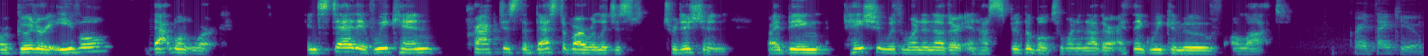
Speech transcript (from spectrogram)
or good or evil, that won't work. Instead, if we can practice the best of our religious tradition by being patient with one another and hospitable to one another, I think we can move a lot. Great, thank you.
